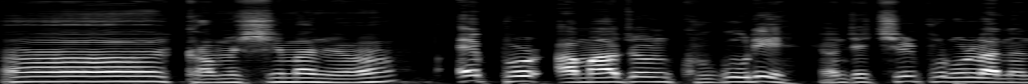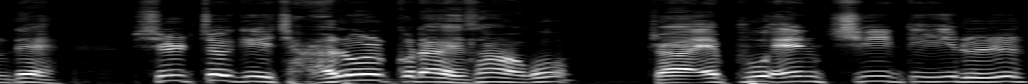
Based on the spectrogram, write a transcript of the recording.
아 잠시만요. 애플 아마존 구글이 현재 7% 올랐는데 실적이 잘 올 거라 예상하고 자 FNCD를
